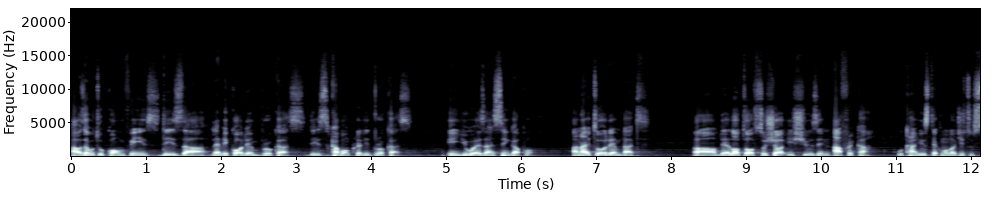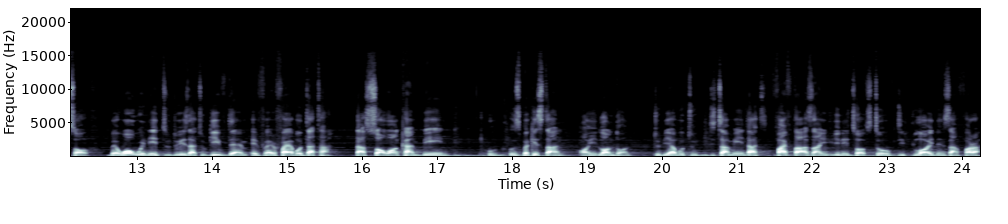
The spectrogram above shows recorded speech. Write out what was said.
I was able to convince these, uh, let me call them brokers, these carbon credit brokers in US and Singapore. And I told them that um, there are a lot of social issues in Africa we can use technology to solve. But what we need to do is that to give them a verifiable data that someone can be in Uzbekistan or in London to be able to determine that 5,000 units of stove deployed in Zamfara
